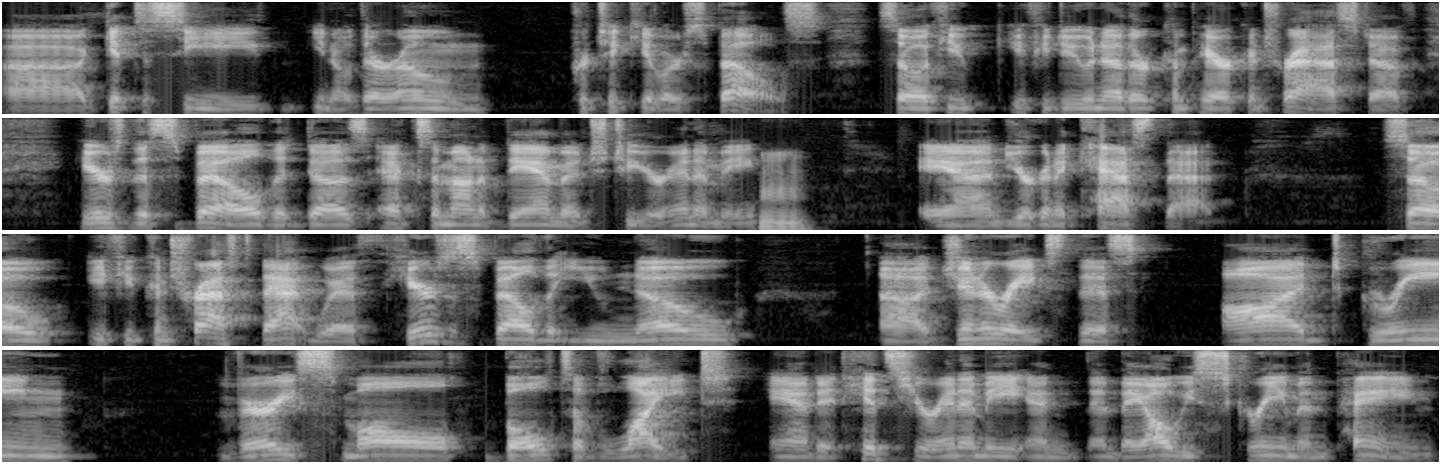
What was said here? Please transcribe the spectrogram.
uh, get to see, you know, their own particular spells. So if you if you do another compare contrast of here's this spell that does X amount of damage to your enemy, Hmm. and you're going to cast that. So if you contrast that with here's a spell that you know uh, generates this odd green, very small bolt of light, and it hits your enemy, and and they always scream in pain,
